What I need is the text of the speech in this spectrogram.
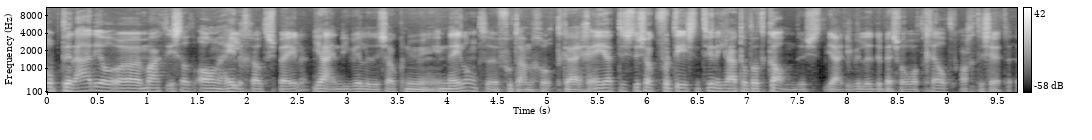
op de radiomarkt is dat al een hele grote speler. Ja, en die willen dus ook nu in Nederland eh, voet aan de grond krijgen. En ja, het is dus ook voor het eerst in 20 jaar dat dat kan. Dus ja, die willen er best wel wat geld achter zetten.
